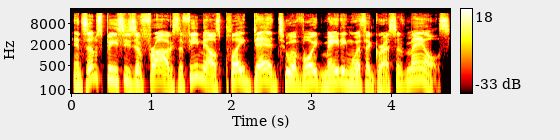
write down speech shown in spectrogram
In some species of frogs, the females play dead to avoid mating with aggressive males.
